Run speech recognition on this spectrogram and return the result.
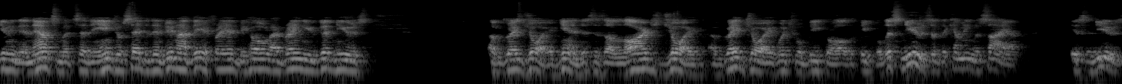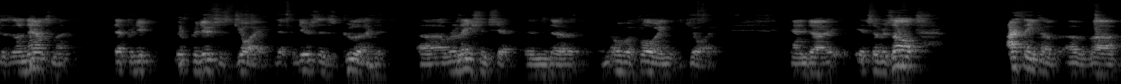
giving the announcement, said the angel said to them, "Do not be afraid. Behold, I bring you good news of great joy." Again, this is a large joy of great joy, which will be for all the people. This news of the coming Messiah is the news, is an announcement that produ- produces joy, that produces good uh, relationship and uh, an overflowing joy. And uh, it's a result, I think, of, of uh,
